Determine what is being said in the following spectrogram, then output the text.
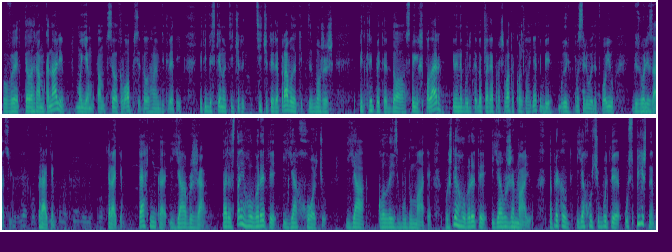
в телеграм-каналі моєму, там ссылка в описі, телеграм відкритий. Я тобі скину ці ці чотири правила, які ти зможеш підкріпити до своїх шпалер, і вони будуть тебе перепрошувати кожного дня, тобі будуть посилювати твою візуалізацію. Третє. Третє. Техніка я вже. Перестань говорити я хочу, я колись буду мати. Почни говорити я вже маю. Наприклад, я хочу бути успішним,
